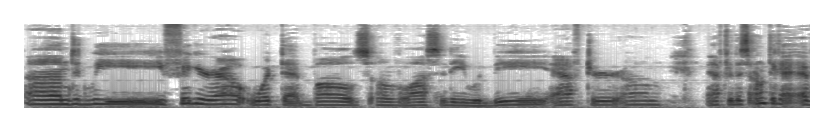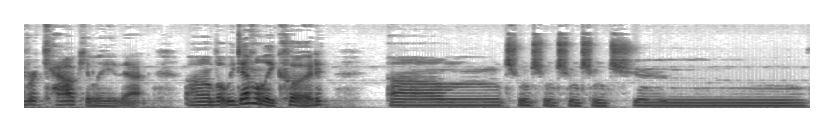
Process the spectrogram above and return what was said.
Um, did we figure out what that ball's um, velocity would be after um, after this? I don't think I ever calculated that, um, but we definitely could. Choo, choo, choo.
